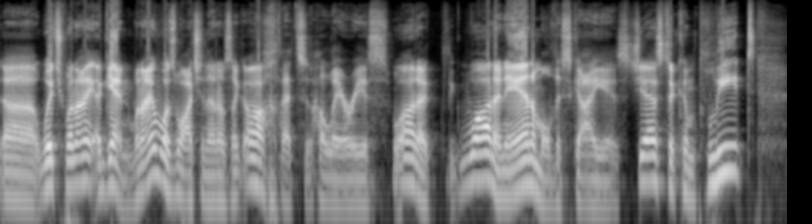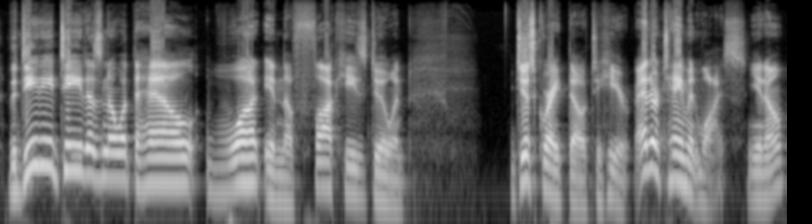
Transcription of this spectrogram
Uh, which when I again when I was watching that I was like, oh, that's hilarious. What a what an animal this guy is. Just a complete. The DDT doesn't know what the hell, what in the fuck he's doing. Just great though to hear, entertainment wise, you know.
